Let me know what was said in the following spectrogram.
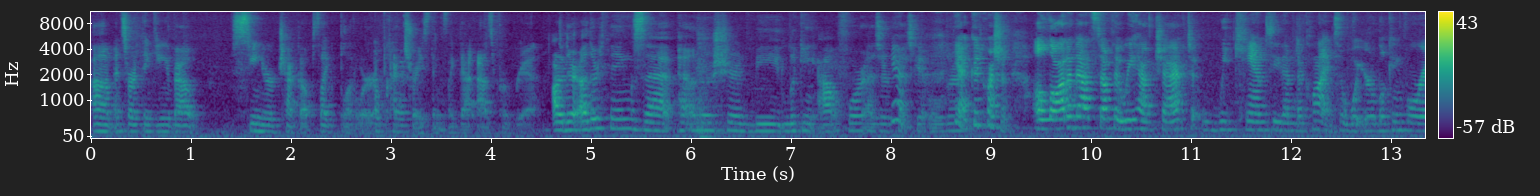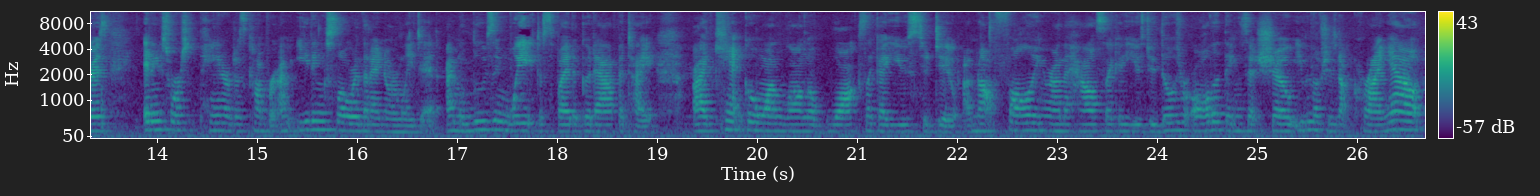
um, and start thinking about senior checkups like blood work, Okay. X-rays, things like that as appropriate. Are there other things that pet owners should be looking out for as their Yeah. pets get older? Yeah, good question. A lot of that stuff that we have checked, we can see them decline. So what you're looking for is any source of pain or discomfort. I'm eating slower than I normally did. I'm losing weight despite a good appetite. I can't go on long walks like I used to do. I'm not following around the house like I used to. Those are all the things that show, even though she's not crying out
